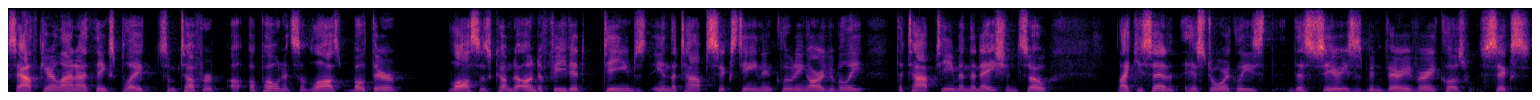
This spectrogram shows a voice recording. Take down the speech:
South Carolina, I think's played some tougher uh, opponents. Have lost both their losses come to undefeated teams in the top 16, including arguably the top team in the nation. So, like you said, historically, this series has been very, very close. Six,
